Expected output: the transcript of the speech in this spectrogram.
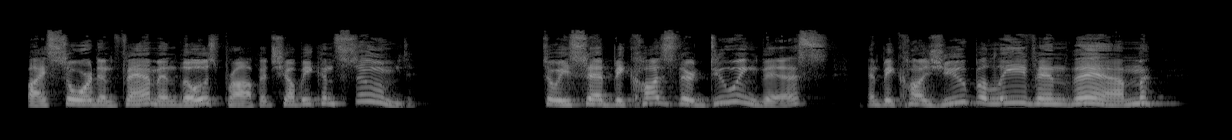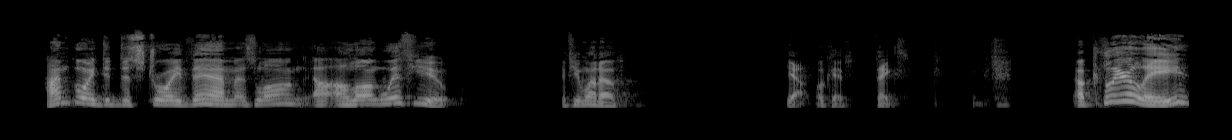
By sword and famine, those prophets shall be consumed. So he said, Because they're doing this, and because you believe in them, I'm going to destroy them as long, uh, along with you. If you want to, yeah, okay, thanks. Now, clearly,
